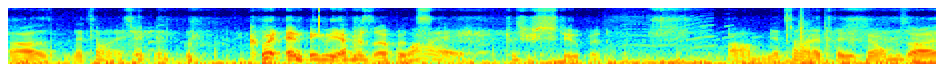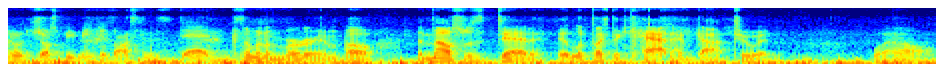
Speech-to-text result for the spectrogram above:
uh, that's how I Quit ending the episodes. Why? Because you're stupid. Um, next time I traded films, uh, it'll just be me because Austin is dead. Because I'm gonna murder him. Oh, the mouse was dead. It looked like the cat had got to it. Well,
